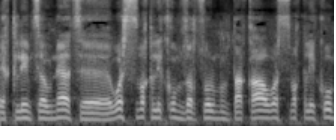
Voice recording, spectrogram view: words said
إقليم تونات واش سبق لكم زرتوا المنطقة؟ واش سبق لكم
